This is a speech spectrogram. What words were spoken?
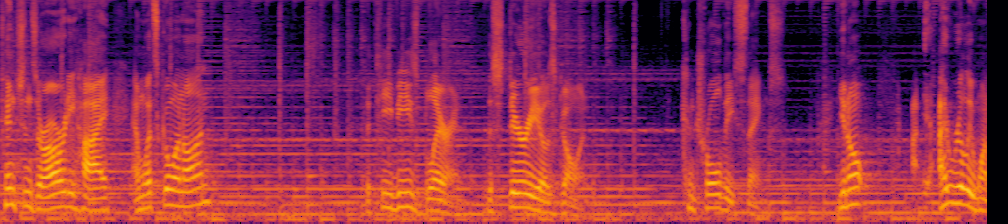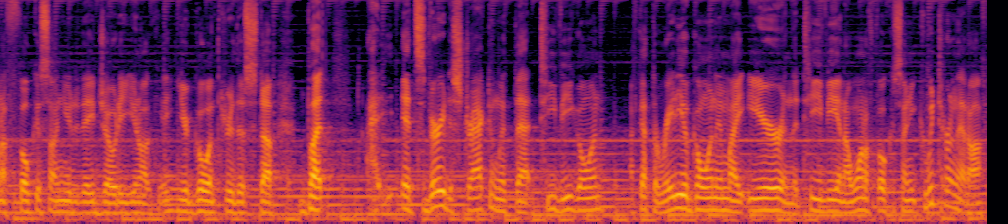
tensions are already high, and what's going on? The TV's blaring, the stereo's going. Control these things. You know, I, really want to focus on you today, Jody. You know, you're going through this stuff, but it's very distracting with that TV going. I've got the radio going in my ear and the TV, and I want to focus on you. Can we turn that off?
